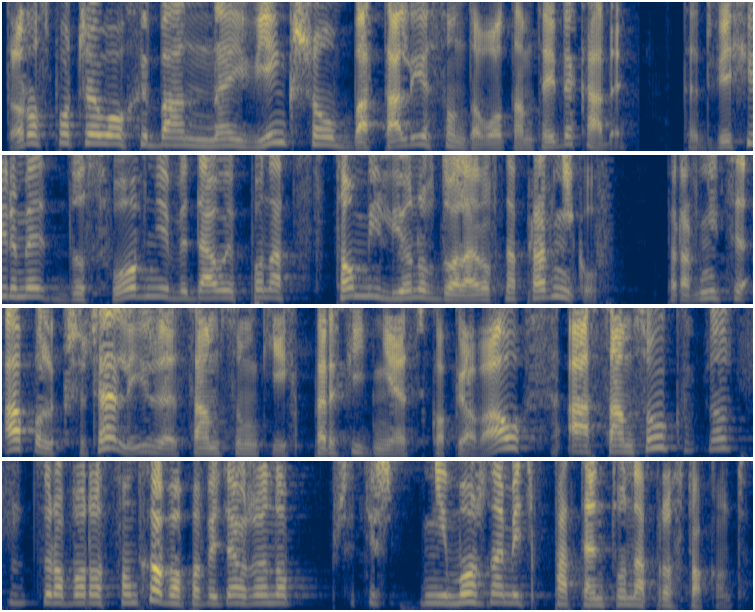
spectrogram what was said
To rozpoczęło chyba największą batalię sądową tamtej dekady. Te dwie firmy dosłownie wydały ponad 100 milionów dolarów na prawników. Prawnicy Apple krzyczeli, że Samsung ich perfidnie skopiował, a Samsung no, zdroworozsądkowo powiedział, że no przecież nie można mieć patentu na prostokąt.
